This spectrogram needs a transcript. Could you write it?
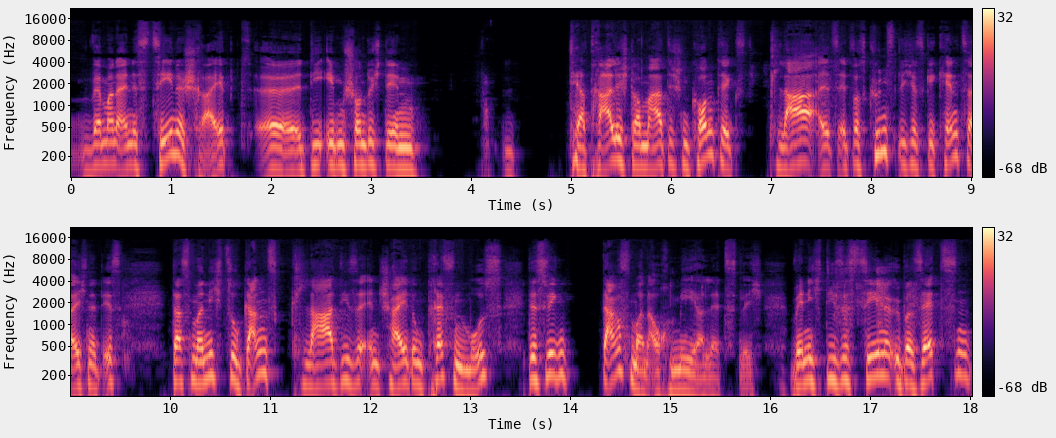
wenn man eine Szene schreibt, äh, die eben schon durch den theatralisch-dramatischen Kontext klar als etwas Künstliches gekennzeichnet ist, dass man nicht so ganz klar diese Entscheidung treffen muss. Deswegen darf man auch mehr letztlich. Wenn ich diese Szene übersetzen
